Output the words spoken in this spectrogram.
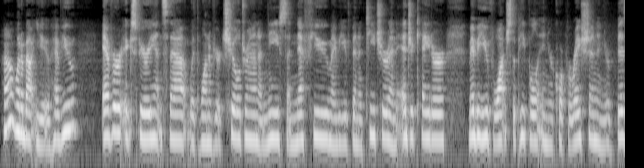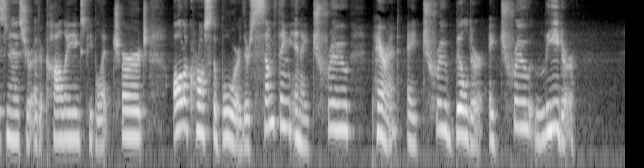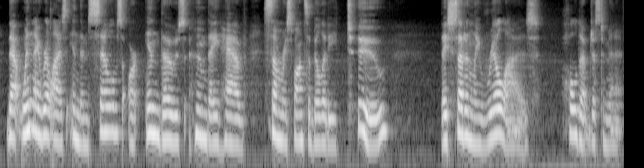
Huh? What about you? Have you ever experienced that with one of your children, a niece, a nephew? Maybe you've been a teacher, an educator. Maybe you've watched the people in your corporation, in your business, your other colleagues, people at church, all across the board. There's something in a true parent, a true builder, a true leader that when they realize in themselves or in those whom they have some responsibility to, they suddenly realize hold up just a minute.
